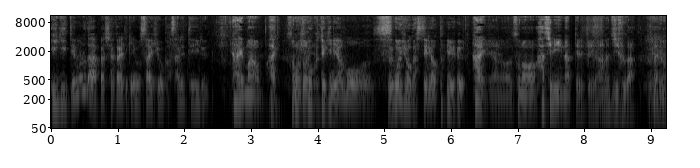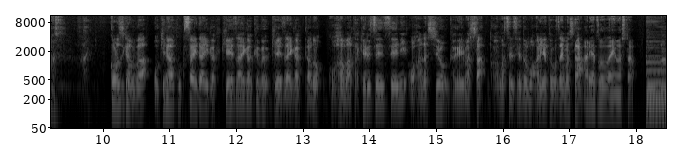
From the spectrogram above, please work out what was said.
意義というものがやっぱり社会的にも再評価されている。はいまあはいその帰国的にはもうすごい評価してるよという。はいあのその走りになっているというあの自負があります、はい、この時間は沖縄国際大学経済学部経済学科の小浜健先生にお話を伺いました。小浜先生どうもありがとうございました。ありがとうございました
